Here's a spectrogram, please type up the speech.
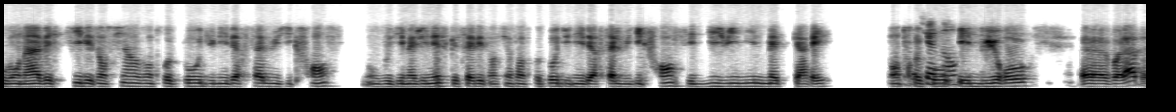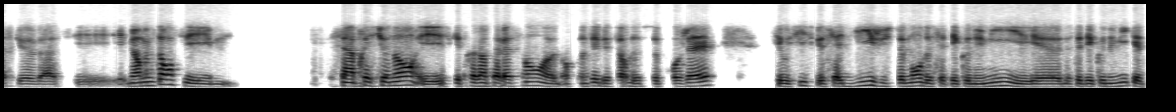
où on a investi les anciens entrepôts d'Universal Music France. Donc vous imaginez ce que c'est les anciens entrepôts d'Universal Music France, c'est 18 000 mètres carrés d'entrepôts et de bureaux. Euh, voilà, parce que bah, c'est. Mais en même temps, c'est c'est impressionnant et ce qui est très intéressant dans le contexte de faire de ce projet, c'est aussi ce que ça dit justement de cette économie et euh, de cette économie qui a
